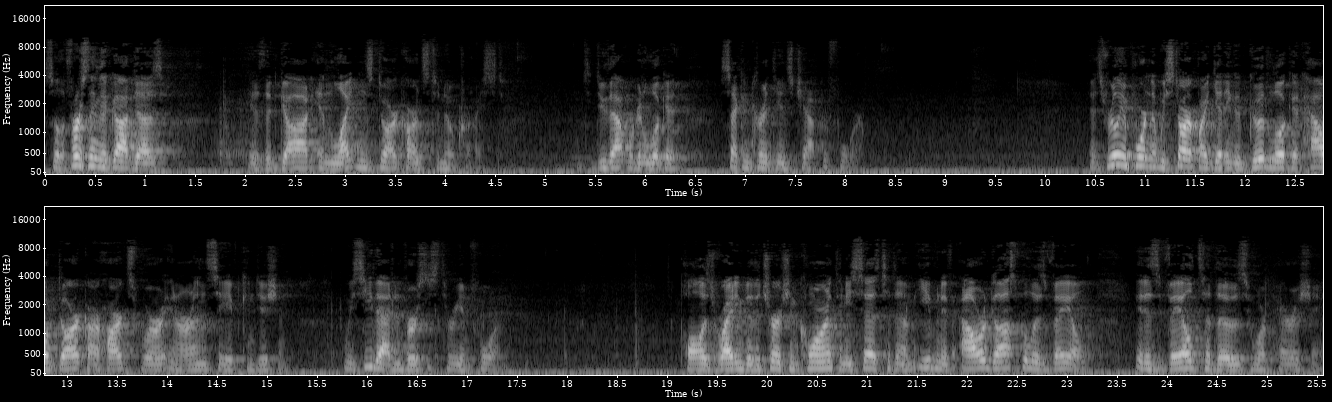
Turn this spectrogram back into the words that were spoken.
So, the first thing that God does is that God enlightens dark hearts to know Christ. And to do that, we're going to look at 2 Corinthians chapter 4. And it's really important that we start by getting a good look at how dark our hearts were in our unsaved condition. We see that in verses 3 and 4. Paul is writing to the church in Corinth, and he says to them, Even if our gospel is veiled, it is veiled to those who are perishing.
